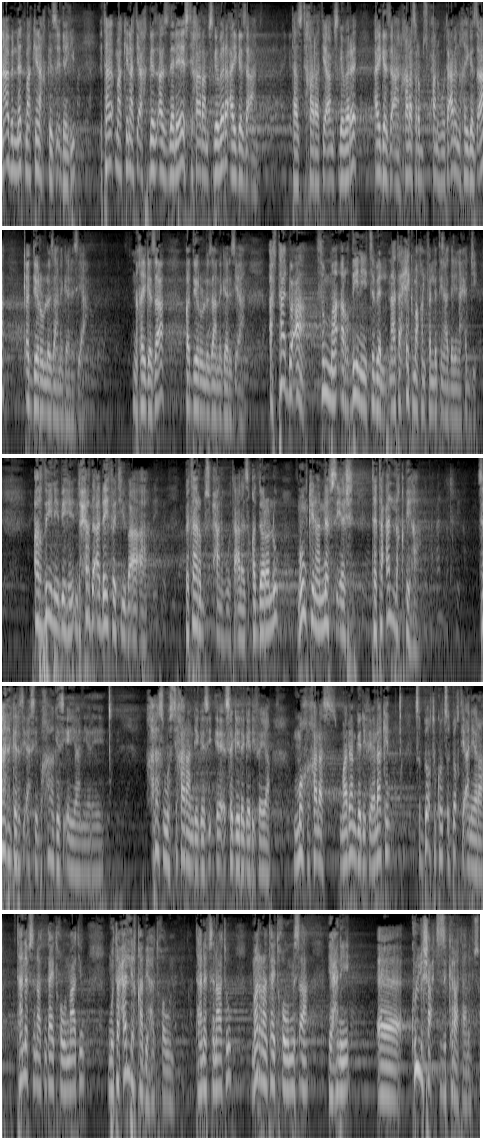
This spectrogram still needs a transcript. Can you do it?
ንኣብነት ማኪና ክገዝእ ደልዩ እታ ማኪና እቲኣ ክገዝኣ ዝደለየ እስትኻራ ምስ ገበረ ኣይገዝኣን እታ እስትኻራ እቲኣ ምስ ገበረ ኣይገዝኣን ኻላስ ረቢ ስብሓን ወላ ንኸይገዝኣ ቀዲሩሉ እዛ ነገር እዚኣ ንኸይገዝኣ ቐዲሩሉ እዛ ነገር እዚኣ ኣብታ ዱዓ ثማ ኣርضኒ ትብል ናታ ሕክማ ክንፈልጥ ኢና ደለና ሕጂ ኣርضኒ ብሂ እንድሕር ድኣ ደይፈትዩ ብኣኣ በታ ረቢ ስብሓን ወላ ዝቐደረሉ ሙምኪን ኣነፍሲ እሽ ተተዓለቕ ብሃ እዛ ነገር እዚኣሲ ብኻ ገዚኤያ ኔረ ኻላስ ሞስቲ ኻራ እንድየ ገዚኤ ሰጊደ ገዲፈያ እሞኸ ኻላስ ማዳም ገዲፈያ ላኪን ጽብቕቲ እኮ ጽብቕቲ እያ ኔራ እታ ነፍሲ ናቱ እንታይ ትኸውን ማለት እዩ ሙተዓሊቃ ቢሃ ትኸውን እታ ነፍሲ ናቱ ማራ እንታይ ትኸውን ምስኣ ያኒ ኩሉ ሻዕ ትዝክራ እታ ነፍሱ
